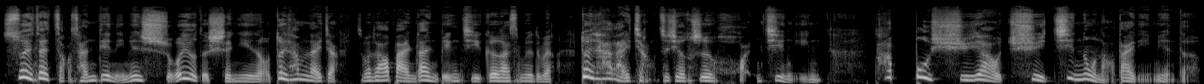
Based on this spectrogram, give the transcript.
所以在早餐店里面所有的声音哦，对他们来讲，什么老板蛋饼几个啊，什么有的没有，对他来讲这些都是环境音，他不需要去进入脑袋里面的，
